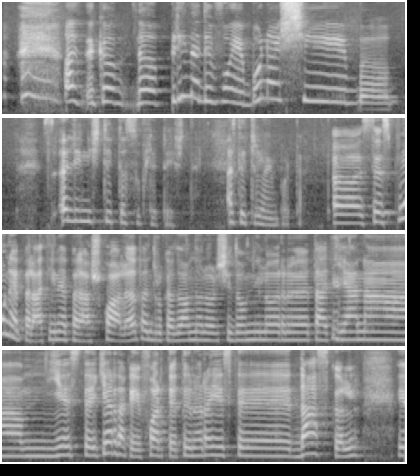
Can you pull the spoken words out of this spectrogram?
adică uh, plină de voie bună și bă, liniștită sufletește. Asta e cel mai important. Uh, Se spune pe la tine pe la școală, pentru că, doamnelor și domnilor, uh, Tatiana este, chiar dacă e foarte tânără, este dascăl, uh,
